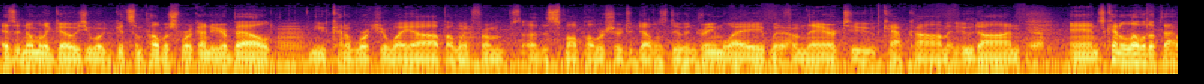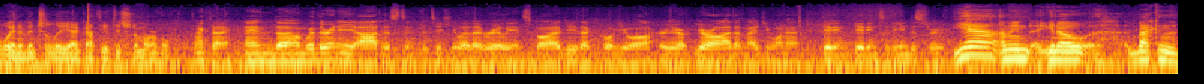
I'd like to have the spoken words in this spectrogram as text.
as it normally goes, you work, get some published work under your belt. Mm. You kind of work your way up. I went from uh, this small publisher to Devil's Due and Dreamwave. Went Yeah. from there to Capcom and Udon, Yeah. And just kind of leveled up that way. And eventually, I got the attention of Marvel. Okay. And um, were there any artists in particular that really inspired you, that caught your your, your eye, that made you want to get in, get into the industry? Yeah, I mean, you know, back in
